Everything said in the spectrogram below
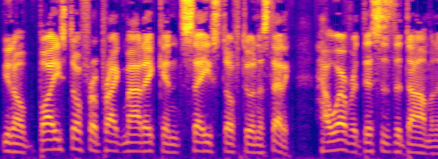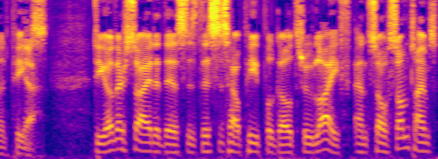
you know, buy stuff for a pragmatic and say stuff to an aesthetic. However, this is the dominant piece. Yeah. The other side of this is this is how people go through life. And so sometimes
